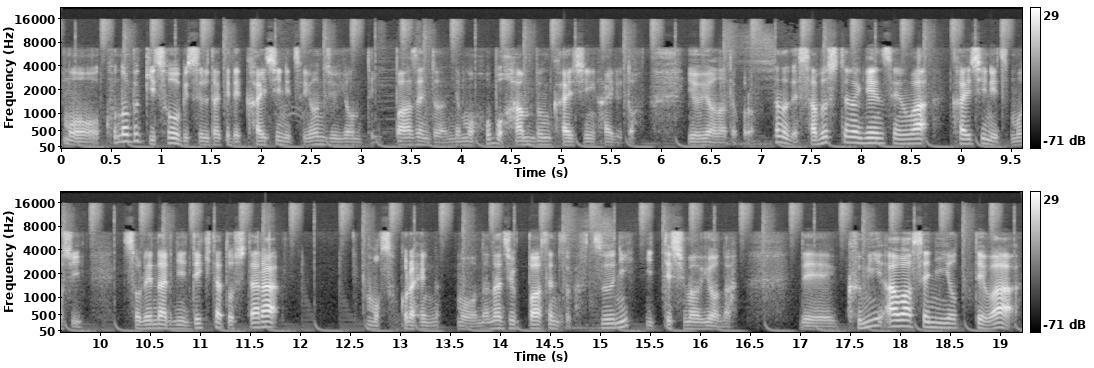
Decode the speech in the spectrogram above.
もうこの武器装備するだけで会心率44.1%なんでもうほぼ半分会心入るというようなところなのでサブステの源泉は会心率もしそれなりにできたとしたらもうそこら辺がもう70%とか普通にいってしまうようなで組み合わせによっては、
